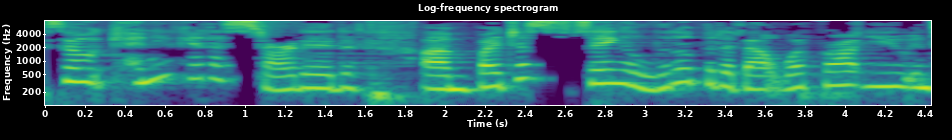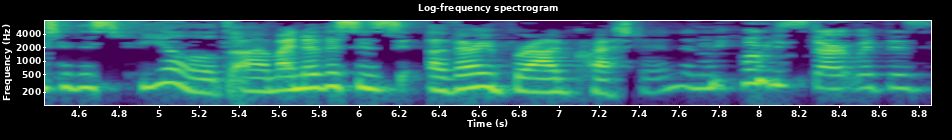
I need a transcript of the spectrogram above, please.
So, can you get us started um, by just saying a little bit about what brought you into this field? Um, I know this is a very broad question, and we always start with this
